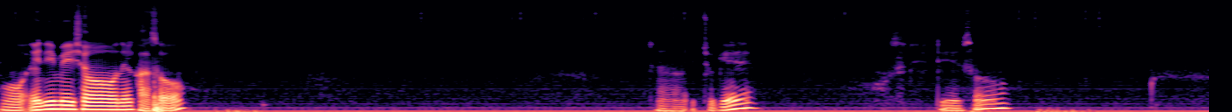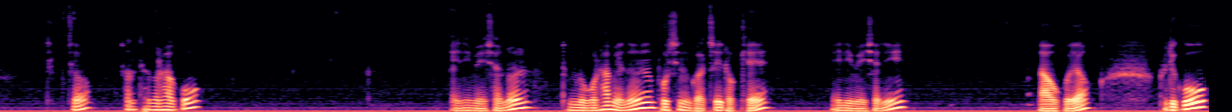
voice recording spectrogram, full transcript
어, 애니메이션에 가서 자 이쪽에 3D에서 직접 선택을 하고 애니메이션을 등록을 하면은 보시는 것 같이 이렇게 애니메이션이 나오고요. 그리고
